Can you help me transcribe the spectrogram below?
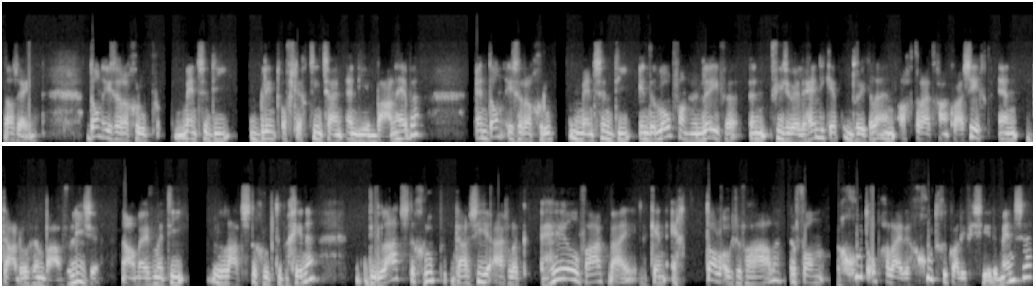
Dat is één. Dan is er een groep mensen die blind of slechtziend zijn en die een baan hebben. En dan is er een groep mensen die in de loop van hun leven een visuele handicap ontwikkelen en achteruit gaan qua zicht en daardoor hun baan verliezen. Nou, om even met die laatste groep te beginnen. Die laatste groep, daar zie je eigenlijk heel vaak bij, ik ken echt talloze verhalen van goed opgeleide, goed gekwalificeerde mensen,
